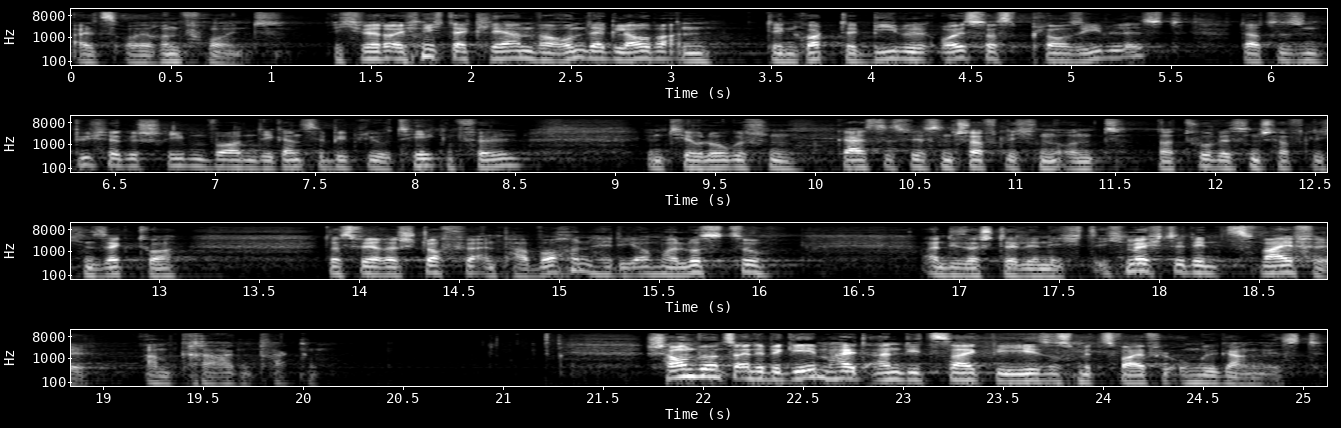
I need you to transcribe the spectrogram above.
als euren Freund. Ich werde euch nicht erklären, warum der Glaube an den Gott der Bibel äußerst plausibel ist. Dazu sind Bücher geschrieben worden, die ganze Bibliotheken füllen im theologischen, geisteswissenschaftlichen und naturwissenschaftlichen Sektor. Das wäre Stoff für ein paar Wochen, hätte ich auch mal Lust zu. An dieser Stelle nicht. Ich möchte den Zweifel am Kragen packen. Schauen wir uns eine Begebenheit an, die zeigt, wie Jesus mit Zweifel umgegangen ist.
